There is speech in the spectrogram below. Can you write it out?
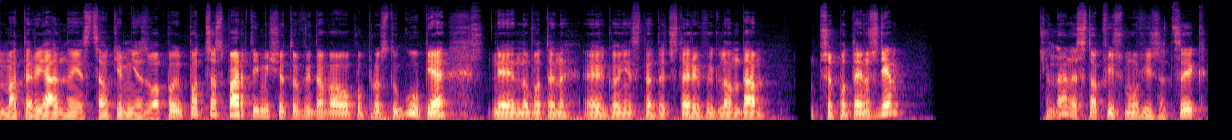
materialne jest całkiem niezła. Po- Podczas partii mi się to wydawało po prostu głupie, no bo ten goniec na D4 wygląda przepotężnie. No ale Stockfish mówi, że cyk,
